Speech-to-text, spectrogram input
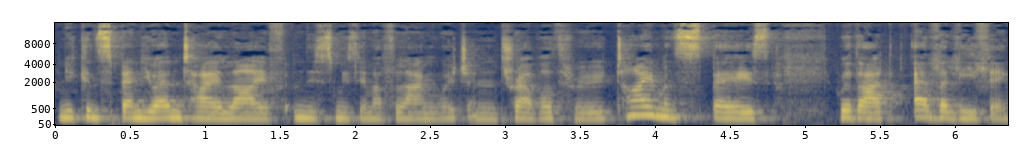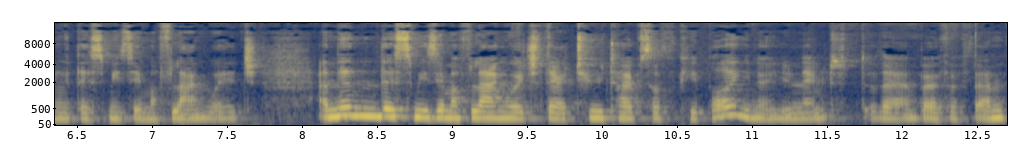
and you can spend your entire life in this Museum of Language and travel through time and space without ever leaving this Museum of Language. And in this Museum of Language, there are two types of people. You know, you named the, both of them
